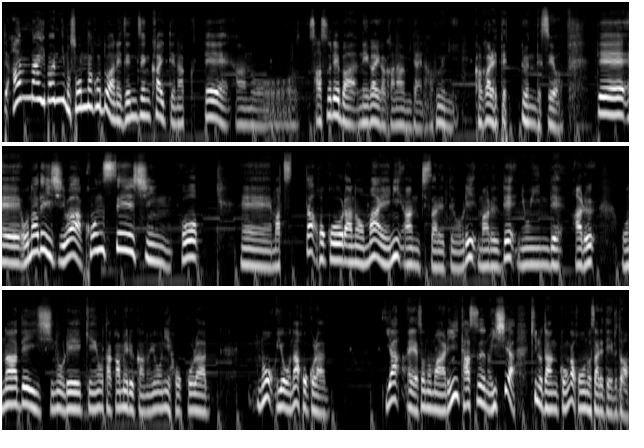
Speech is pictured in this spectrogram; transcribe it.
で、案内板にもそんなことはね、全然書いてなくて、あの、さすれば願いが叶うみたいな風に書かれてるんですよ。で、えー、おなで石は、根精神を、えー、祀った祠の前に安置されており、まるで女院であるおなで石の霊験を高めるかのように祠のような祠や、えー、その周りに多数の石や木の弾痕が奉納されていると。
